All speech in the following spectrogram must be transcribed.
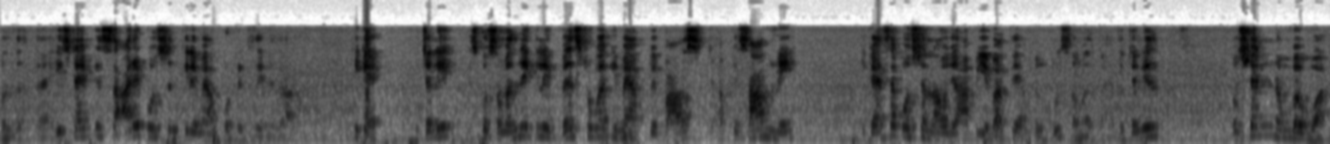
बन जाता है। इस टाइप के सारे क्वेश्चन के लिए मैं आपको ट्रिक्स देने जा रहा हूँ। ठीक है? चलिए, इसको समझने के लिए बेस्ट होगा कि मैं आपके पास, आपके सामने एक ऐसा क्वेश्चन लाऊं जहाँ पे ये बातें आप बिल्कुल समझ पाए। तो चलिए क्वेश्चन नंबर वन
